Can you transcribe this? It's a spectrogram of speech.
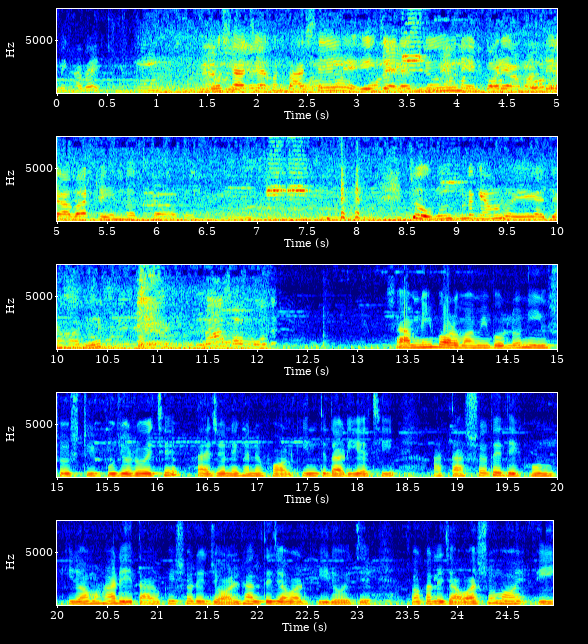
তুমি খাবে? বসে আছি এখন বাসে। এই যে একজন এরপরে আমাদের আবার ট্রেন ধরতে হবে। চোখ মুখগুলো কেমন হয়ে গেছে আমাদের? সামনেই বড় মামি বলল নীল ষষ্ঠীর পুজো রয়েছে তাই জন্য এখানে ফল কিনতে দাঁড়িয়ে আছি। আর তার সাথে দেখুন কিরম হারে তারকেশ্বরে জল ঢালতে যাওয়ার ভিড় হয়েছে। সকালে যাওয়ার সময় এই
